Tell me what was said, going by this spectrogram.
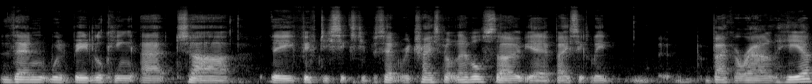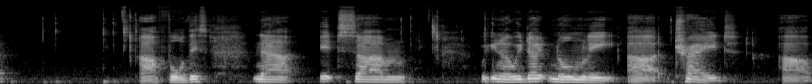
Then we'd be looking at uh, the 50 60% retracement level. So, yeah, basically back around here uh, for this. Now, it's, um, you know, we don't normally uh, trade uh,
